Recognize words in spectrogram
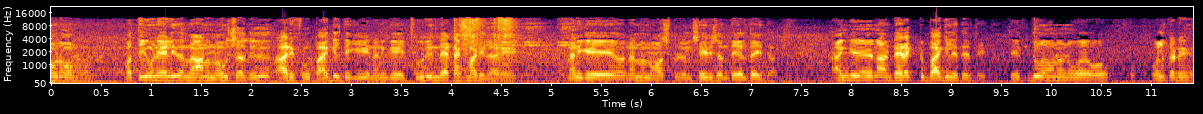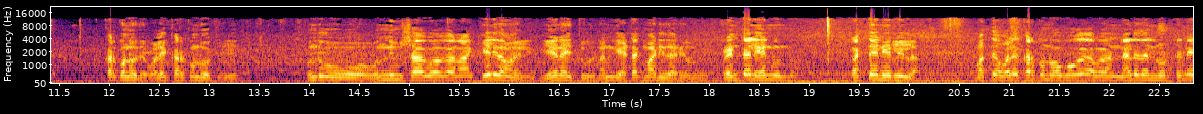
ನೋಡುವನು ಮತ್ತು ಇವನು ಹೇಳಿದ, ನಾನು ನೌಷಾದ್ ಆರಿಫು, ಬಾಗಿಲು ತೆಗಿ, ನನಗೆ ಚೂರಿಯಿಂದ ಅಟ್ಯಾಕ್ ಮಾಡಿದ್ದಾರೆ ನನಗೆ ನನ್ನನ್ನು ಹಾಸ್ಪಿಟಲ್ ಸೇರಿಸಿ ಅಂತ ಹೇಳ್ತಾ ಇದ್ದ. ಹಂಗೆ ನಾನು ಡೈರೆಕ್ಟ್ ಬಾಗಿಲು ಎತ್ತೈತಿ ತೆಗೆದು ಅವನನ್ನು ಒಳಗಡೆ ಕರ್ಕೊಂಡು ಹೋದೆ. ಒಳಗೆ ಕರ್ಕೊಂಡು ಹೋಗಿ ಒಂದು ಒಂದು ನಿಮಿಷ ಆಗುವಾಗ ನಾನು ಕೇಳಿದೆ ಅವನಲ್ಲಿ, ಏನಾಯಿತು? ನನಗೆ ಅಟ್ಯಾಕ್ ಮಾಡಿದ್ದಾರೆ ಅವನು. ಫ್ರಂಟಲ್ಲಿ ಏನು ಒಂದು ರಕ್ತ ಏನಿರಲಿಲ್ಲ ಮತ್ತೆ ಒಳಗೆ ಕರ್ಕೊಂಡು ಹೋಗುವಾಗ ನೆಲದಲ್ಲಿ ನೋಡ್ತೇನೆ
